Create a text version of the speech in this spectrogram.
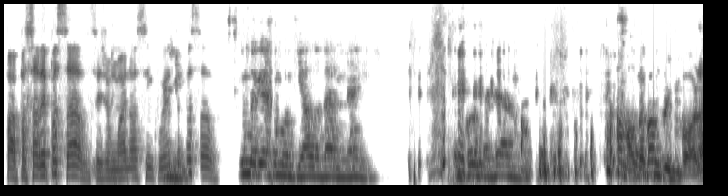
Pá, passado é passado. Seja um ano ou 50, é passado. Segunda Guerra Mundial a dar mano. Ah, malta, vamos embora.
